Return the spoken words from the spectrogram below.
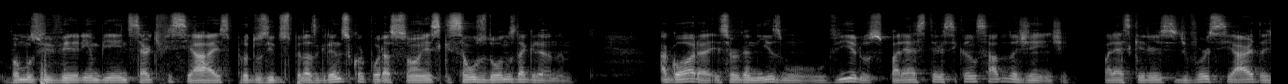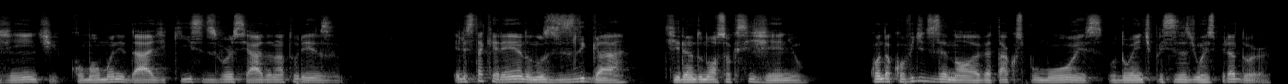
vamos viver em ambientes artificiais produzidos pelas grandes corporações que são os donos da grana. Agora, esse organismo, o vírus, parece ter se cansado da gente, parece querer se divorciar da gente como a humanidade quis se divorciar da natureza. Ele está querendo nos desligar, tirando nosso oxigênio. Quando a Covid-19 ataca os pulmões, o doente precisa de um respirador,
